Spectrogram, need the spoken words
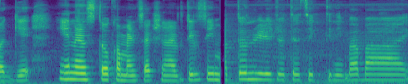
ಬಗ್ಗೆ ಏನಿಸ್ತು ಕಮೆಂಟ್ ಸೆಕ್ಷನಲ್ಲಿ ತಿಳಿಸಿ. ಮತ್ತೊಂದು ವಿಡಿಯೋ ಜೊತೆ ಸಿಗ್ತೀನಿ. ಬಾಯ್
